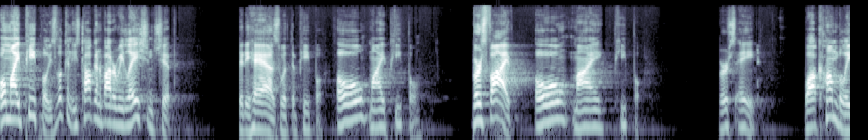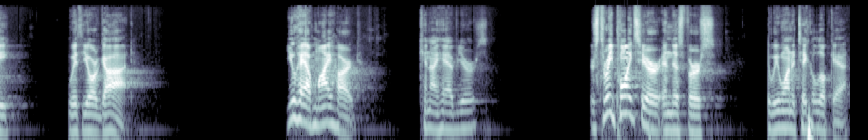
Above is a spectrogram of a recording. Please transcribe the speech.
Oh, my people. He's looking, he's talking about a relationship that he has with the people. Oh, my people. Verse 5. Oh, my people. Verse 8. Walk humbly with your God. You have my heart. Can I have yours? There's three points here in this verse that we want to take a look at.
